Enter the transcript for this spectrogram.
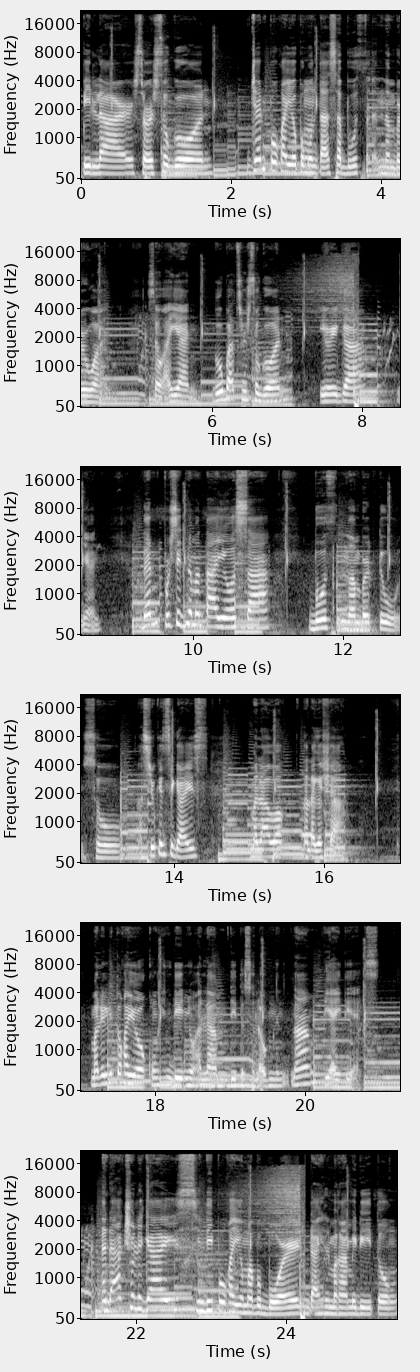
Pilar, Sorsogon, dyan po kayo pumunta sa booth number 1. So ayan, Gubat, Sorsogon, Iriga, yan. Then proceed naman tayo sa booth number 2. So, as you can see guys, malawak talaga siya. Malilito kayo kung hindi nyo alam dito sa loob ng PITX. And actually guys, hindi po kayo maboboard dahil marami ditong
